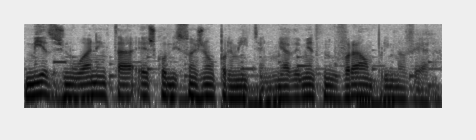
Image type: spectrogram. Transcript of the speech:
meses no ano em que tá, as condições não o permitem, nomeadamente no verão, primavera.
